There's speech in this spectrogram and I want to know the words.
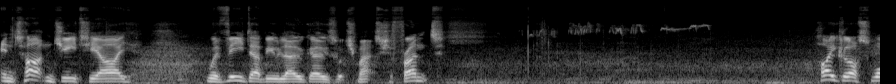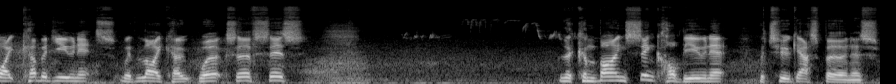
in tartan GTI with VW logos which match the front. High gloss white cupboard units with Lycote work surfaces. The combined sink hob unit with two gas burners.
